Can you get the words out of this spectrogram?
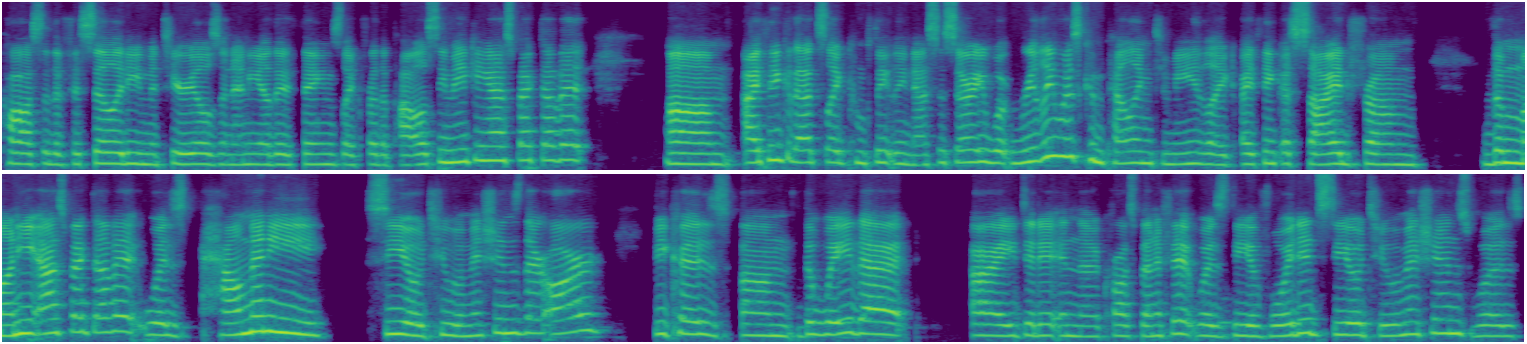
cost of the facility, materials, and any other things like for the policy making aspect of it. Um, I think that's like completely necessary. What really was compelling to me, like I think aside from the money aspect of it, was how many CO2 emissions there are. Because um, the way that I did it in the cross benefit was the avoided CO2 emissions was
